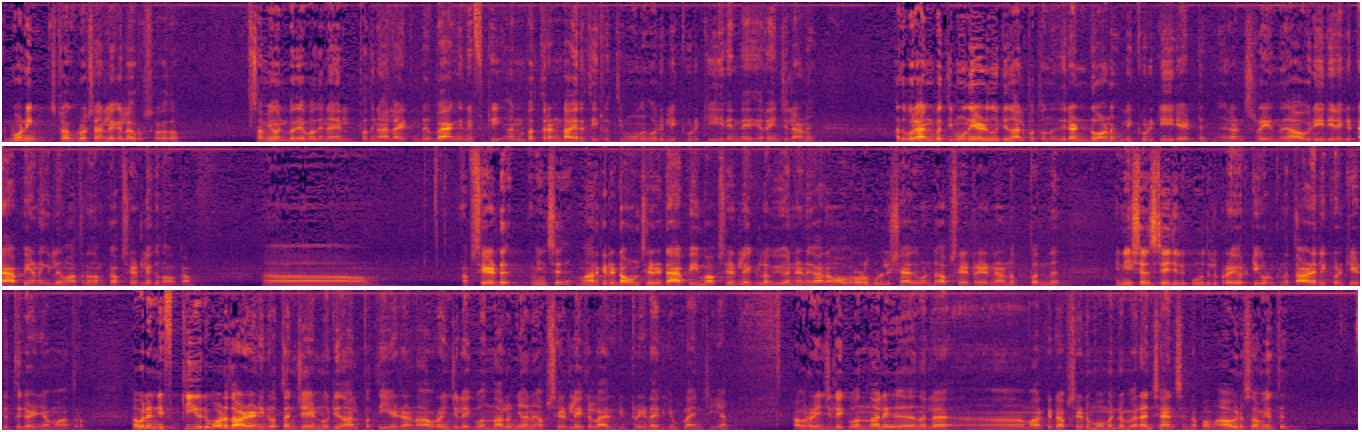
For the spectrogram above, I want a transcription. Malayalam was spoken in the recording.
ഗുഡ് മോർണിംഗ് സ്റ്റോക്ക് ബ്രോ ചാനലിലേക്ക് എല്ലാവർക്കും സ്വാഗതം. സമയം ഒൻപത് പതിനാല് പതിനാലായിട്ടുണ്ട്. ബാങ്ക് നിഫ്റ്റി അൻപത്തിരണ്ടായിരത്തി ഇരുപത്തി മൂന്ന് ഒരു ലിക്വിഡിറ്റി ഏരിയന്റെ റേഞ്ചിലാണ് അതുപോലെ അൻപത്തി മൂന്ന് എഴുന്നൂറ്റി നാൽപ്പത്തൊന്ന് ഇത് രണ്ടുമാണ് ലിക്വിഡിറ്റി ഏരിയ ആയിട്ട് കൺസിഡർ ചെയ്യുന്നത്. ആ ഒരു ഏരിയയിലേക്ക് ടാപ്പ് ചെയ്യണമെങ്കിൽ മാത്രം നമുക്ക് അപ്സൈഡിലേക്ക് നോക്കാം. Upside means market down side tap ചെയ്യുമ്പോൾ അപ്സൈഡിലേക്കുള്ള വ്യൂ തന്നെയാണ്. കാരണം ഓവറോൾ ബുള്ളിഷ് ആയതുകൊണ്ട് അപ്സൈഡ് ട്രേഡിനാണ് ഇപ്പം ഇന്ന് ഇനീഷ്യൽ സ്റ്റേജിൽ കൂടുതൽ പ്രയോറിറ്റി കൊടുക്കുന്നത്. താഴെ ലിക്വിഡിറ്റി എടുത്തു കഴിഞ്ഞാൽ മാത്രം. അതുപോലെ നിഫ്റ്റി ഒരുപാട് താഴെയാണ് ഇരുപത്തഞ്ച് എണ്ണൂറ്റി നാൽപ്പത്തി ഏഴാണ് ആ റേഞ്ചിലേക്ക് വന്നാലും ഞാൻ അപ്സൈഡിലേക്കുള്ളതായിരിക്കും ട്രേഡ് ആയിരിക്കും പ്ലാൻ ചെയ്യാം. ആ റേഞ്ചിലേക്ക് വന്നാൽ നല്ല മാർക്കറ്റ് അപ്സൈഡ് മൊമെന്റം വരാൻ ചാൻസ് ഉണ്ട്. അപ്പം ആ ഒരു സമയത്ത്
